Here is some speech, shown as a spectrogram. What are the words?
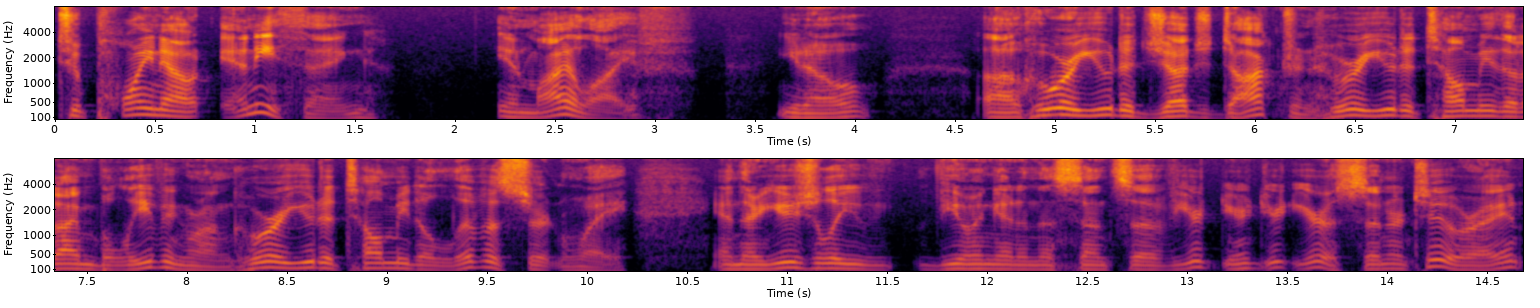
to point out anything in my life? You know, uh, who are you to judge doctrine? Who are you to tell me that I'm believing wrong? Who are you to tell me to live a certain way? And they're usually viewing it in the sense of you're you're you're, a sinner too, right?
